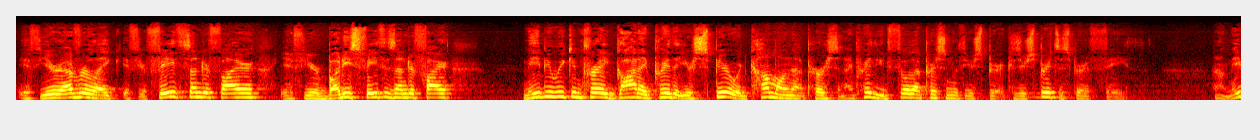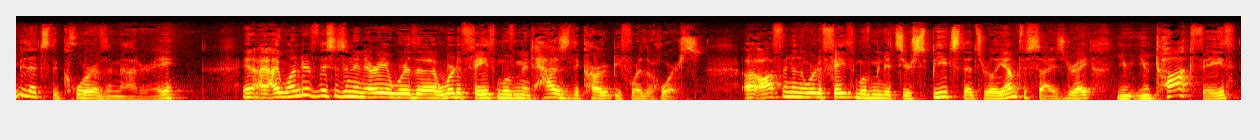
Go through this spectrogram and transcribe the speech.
if you're ever like if your faith's under fire if your buddy's faith is under fire maybe we can pray god i pray that your spirit would come on that person. I pray that you'd fill that person with your spirit because your spirit's a spirit of faith maybe that's the core of the matter, eh? And I, I wonder if this isn't an area where the Word of Faith movement has the cart before the horse. Uh, often in the Word of Faith movement, it's your speech that's really emphasized, right? You, you talk faith,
